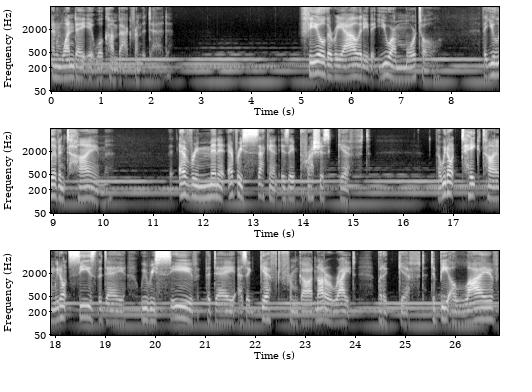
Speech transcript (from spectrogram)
And one day it will come back from the dead. Feel the reality that you are mortal, that you live in time, that every minute, every second is a precious gift that we don't take time, we don't seize the day, we receive the day as a gift from God, not a right, but a gift. To be alive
